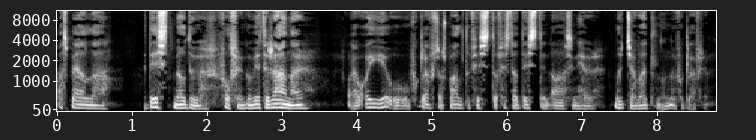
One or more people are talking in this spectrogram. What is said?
a spela dist mot fullfring og veteranar av øye og forklafrstans spalte alt og fyrsta, distin av sin her Nujandrofors og forklafrstans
